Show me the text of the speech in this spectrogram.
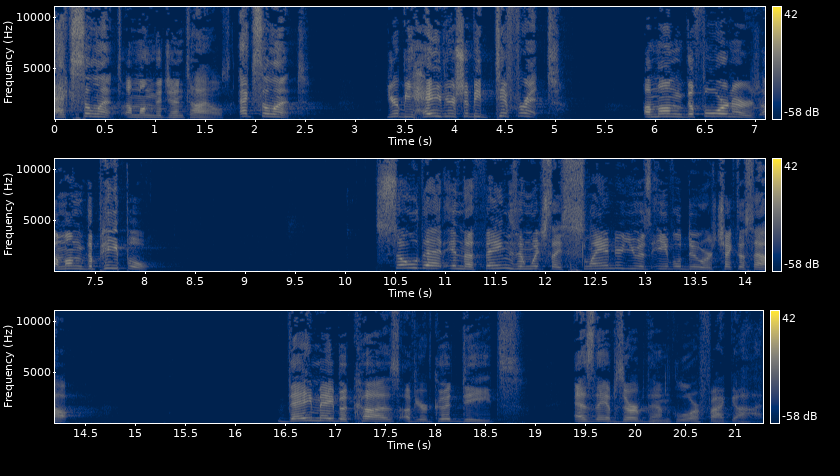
excellent among the Gentiles. Excellent. Your behavior should be different among the foreigners, among the people. So that in the things in which they slander you as evildoers, check this out, they may, because of your good deeds, as they observe them, glorify God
